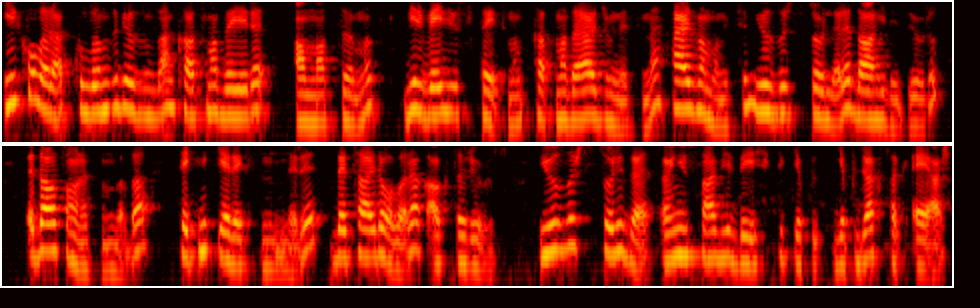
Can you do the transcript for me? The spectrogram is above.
İlk olarak kullanıcı gözünden katma değeri anlattığımız bir value statement, katma değer cümlesini her zaman için user story'lere dahil ediyoruz ve daha sonrasında da teknik gereksinimleri detaylı olarak aktarıyoruz. User Story'de ön yüzsel bir değişiklik yap- yapacaksak eğer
